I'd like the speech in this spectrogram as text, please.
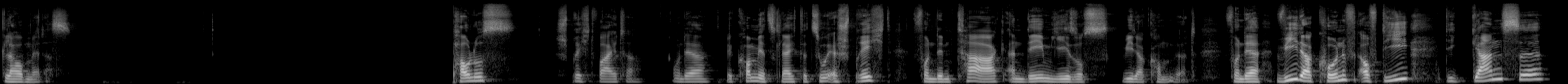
Glauben wir das? Paulus spricht weiter und er, wir kommen jetzt gleich dazu, er spricht von dem Tag, an dem Jesus wiederkommen wird. Von der Wiederkunft, auf die die ganze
